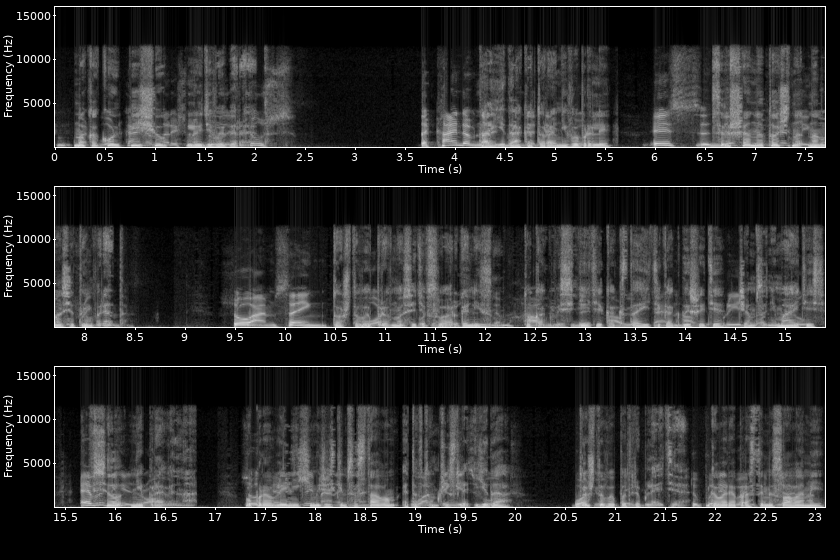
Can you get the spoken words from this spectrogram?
Но какую пищу люди выбирают? Та еда, которую они выбрали, совершенно точно наносит им вред. То, что вы привносите в свой организм, то, как вы сидите, как стоите, как дышите, чем занимаетесь, все неправильно. Управление химическим составом — это в том числе еда, то, что вы потребляете. Говоря простыми словами,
